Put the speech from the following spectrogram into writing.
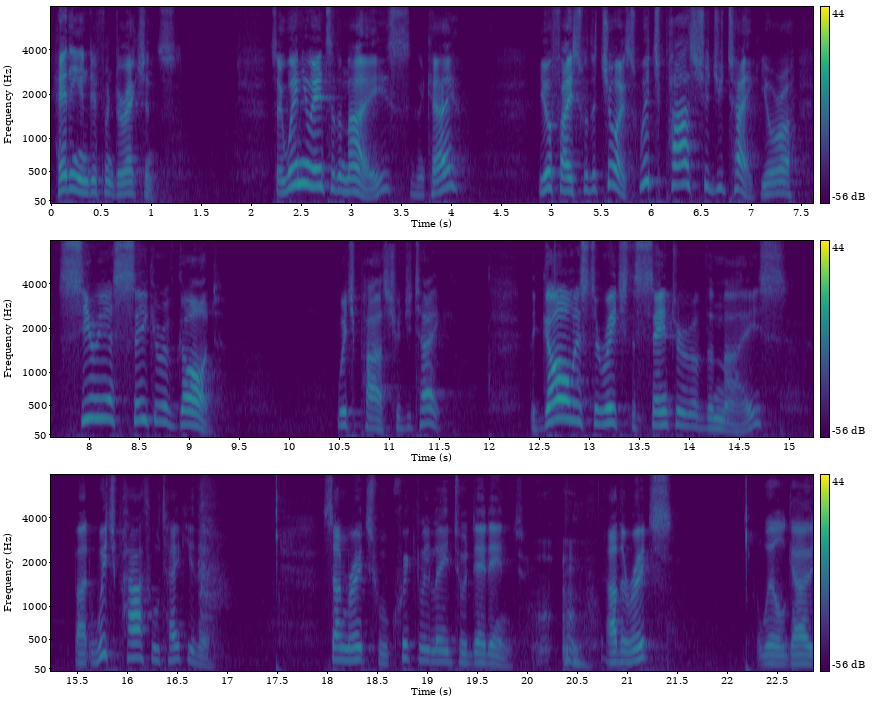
heading in different directions. So, when you enter the maze, okay, you're faced with a choice. Which path should you take? You're a serious seeker of God. Which path should you take? The goal is to reach the center of the maze, but which path will take you there? Some routes will quickly lead to a dead end. Other routes will go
